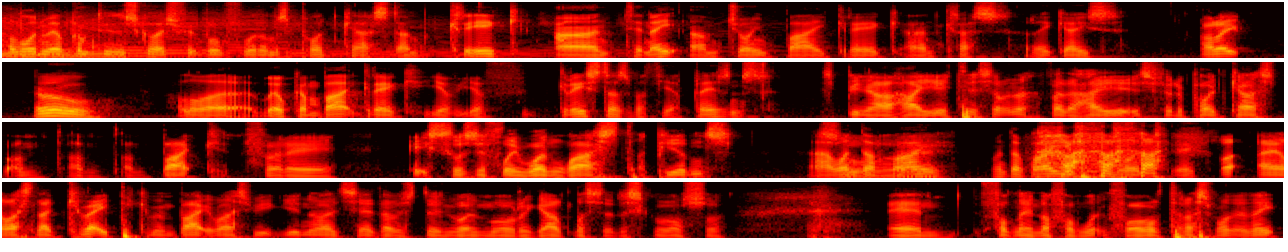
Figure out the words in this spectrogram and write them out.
Hello and welcome to the Scottish Football Forums podcast. I'm Craig, and tonight I'm joined by Greg and Chris. Right, guys. All right. Hello. Hello. Uh, welcome back, Greg. You've you've graced us with your presence. It's been a hiatus, haven't had a hiatus for the podcast, but I'm I'm I'm back for uh, exclusively one last appearance. I wonder why. uh, wonder why you've on, I listen. I'd committed to coming back last week. You know, I'd said I was doing one more regardless of the score. So, um, funnily enough, I'm looking forward to this one tonight.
